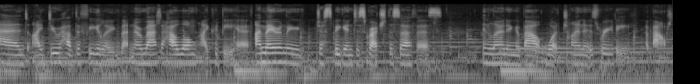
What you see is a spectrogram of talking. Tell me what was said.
and I do have the feeling that no matter how long I could be here, I may only just begin to scratch the surface in learning about what China is really about.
